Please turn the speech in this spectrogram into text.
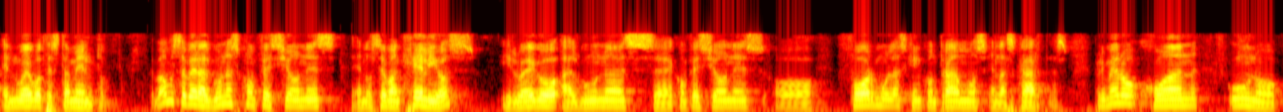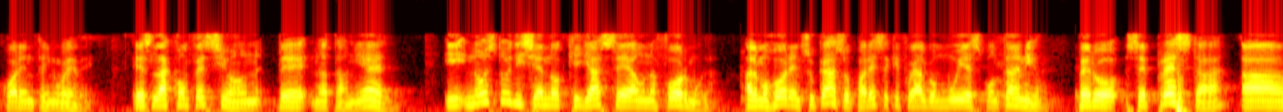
el Nuevo Testamento? Vamos a ver algunas confesiones en los Evangelios y luego algunas eh, confesiones o fórmulas que encontramos en las cartas. Primero, Juan 1, 49. Es la confesión de Nataniel. Y no estoy diciendo que ya sea una fórmula. A lo mejor en su caso parece que fue algo muy espontáneo, pero se presta a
